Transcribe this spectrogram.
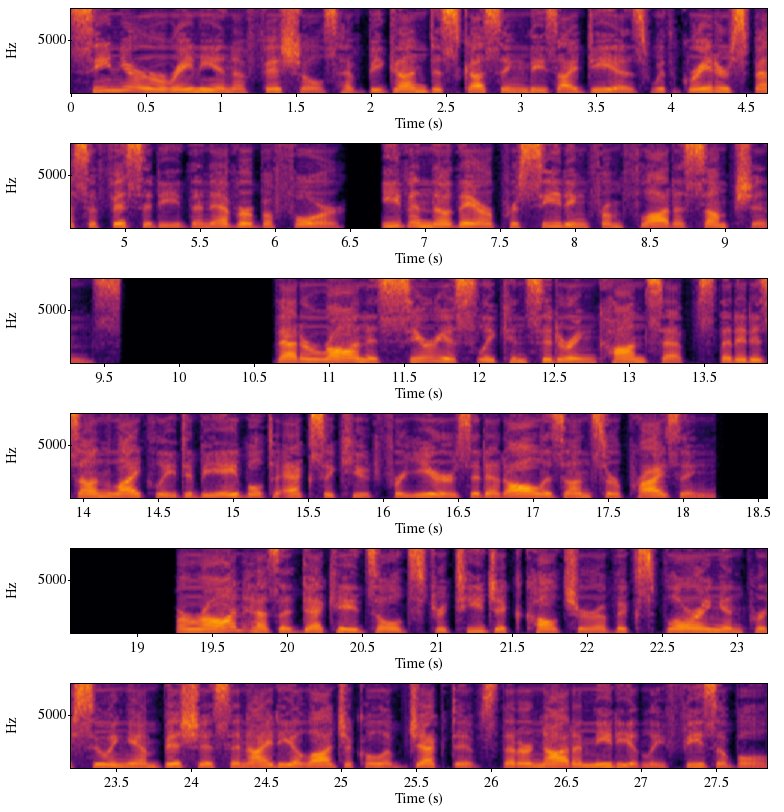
Senior Iranian officials have begun discussing these ideas with greater specificity than ever before, even though they are proceeding from flawed assumptions. That Iran is seriously considering concepts that it is unlikely to be able to execute for years it at all is unsurprising. Iran has a decades-old strategic culture of exploring and pursuing ambitious and ideological objectives that are not immediately feasible.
